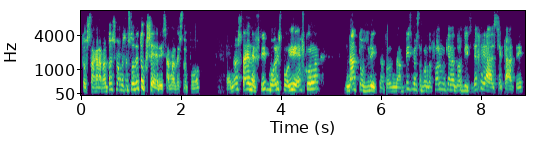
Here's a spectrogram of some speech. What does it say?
το στα γραμματόσημα όμω αυτό δεν το ξέρεις, άμα δεν το πω. Ενώ στα NFT μπορείς πολύ εύκολα να το βρεις, να, να μπεις μέσα στο πορτοφόλι μου και να το δεις. Δεν χρειάζεται κάτι.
